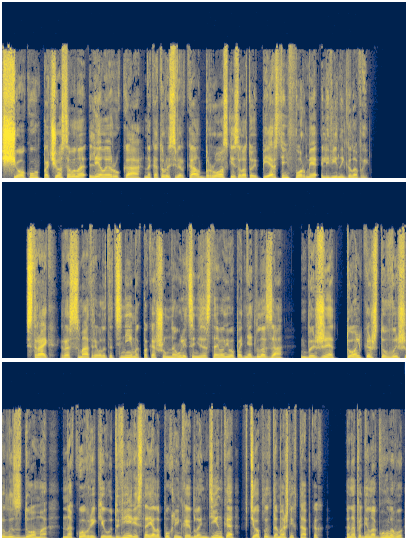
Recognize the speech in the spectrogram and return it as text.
Щеку почесывала левая рука, на которой сверкал броский золотой перстень в форме львиной головы. Страйк рассматривал этот снимок, пока шум на улице не заставил его поднять глаза. БЖ только что вышел из дома. На коврике у двери стояла пухленькая блондинка в теплых домашних тапках. Она подняла голову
